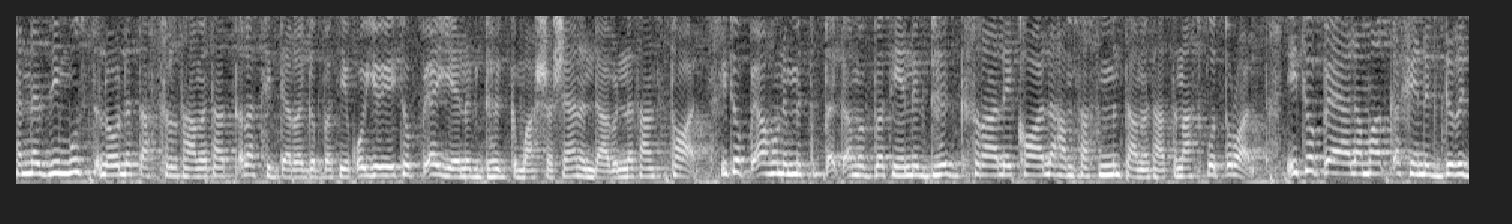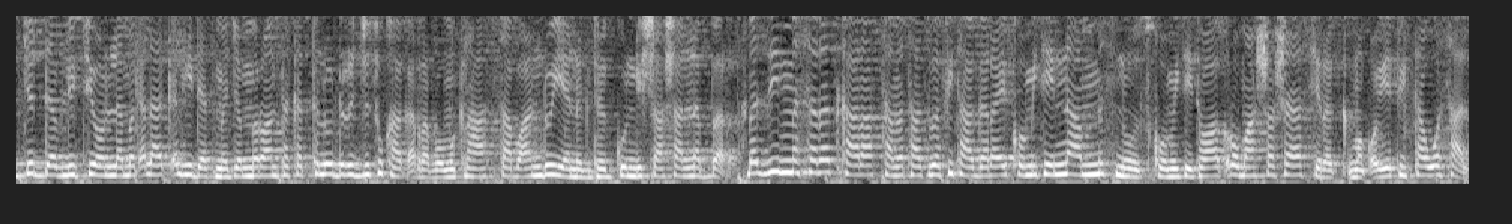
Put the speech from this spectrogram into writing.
ከነዚህም ውስጥ ለሁለት አስርት ዓመታት ጥረት ሲደረግበት የቆየው የኢትዮጵያ የንግድ ህግ ማሻሻያን እንደ አብነት አንስተዋል። ኢትዮጵያ አሁን የምትጠቀምበት የንግድ ህግ ስራ ላይ ከዋለ 58 ዓመታትን አስቆጥሯል። ኢትዮጵያ የዓለም አቀፍ የንግድ ድርጅት WTO ን ለመቀላቀል ሂደት መጀመሯን ተከትሎ ድርጅቱ ካቀረበው ምክረ ሀሳብ አንዱ የንግድ ህጉ እንዲሻሻል ነበር። በዚህም መሰረት ከአራት ዓመታት በፊት ሀገራዊ ኮሚቴና አምስት ንዑስ ኮሚቴ ተዋቅሮ ማሻሻያ ሲረቅ መቆየቱ ይታወሳል።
